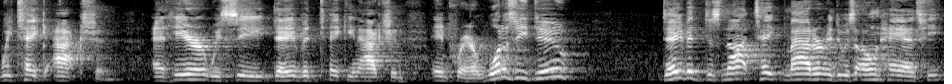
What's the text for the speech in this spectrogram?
we take action. And here we see David taking action in prayer. What does he do? David does not take matter into his own hands. He,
